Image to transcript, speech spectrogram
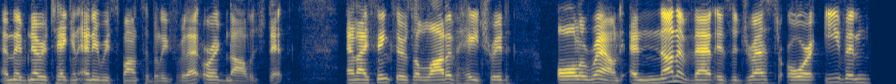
and they've never taken any responsibility for that or acknowledged it. And I think there's a lot of hatred all around. And none of that is addressed or even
